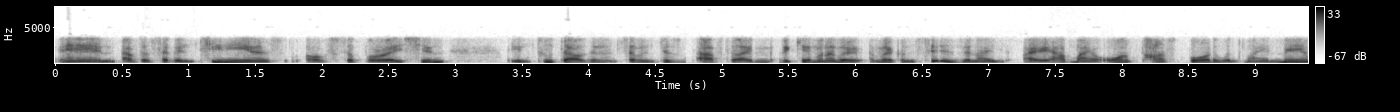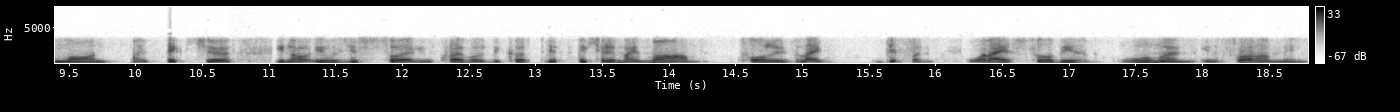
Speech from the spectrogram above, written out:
and after 17 years of separation, in 2007, just after I became an Amer- American citizen, I I have my own passport with my name on, my picture. You know, it was just so incredible because the picture of my mom totally is like different. When I saw this woman in front of me,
